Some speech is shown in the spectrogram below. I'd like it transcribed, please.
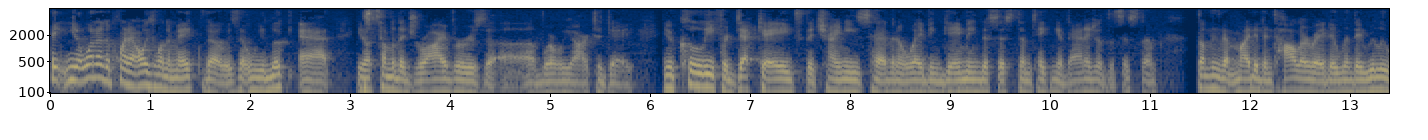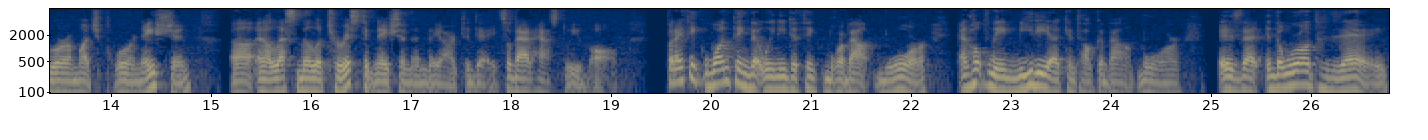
Hey, you know, one other point I always want to make, though, is that when we look at, you know, some of the drivers uh, of where we are today, you know, clearly for decades, the Chinese have, in a way, been gaming the system, taking advantage of the system, something that might have been tolerated when they really were a much poorer nation uh, and a less militaristic nation than they are today. So that has to evolve. But I think one thing that we need to think more about more, and hopefully media can talk about more, is that in the world today,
